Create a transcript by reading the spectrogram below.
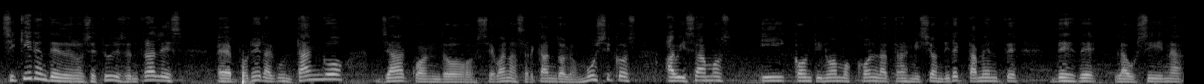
Si quieren desde los estudios centrales eh, poner algún tango, ya cuando se van acercando los músicos, avisamos y continuamos con la transmisión directamente desde la usina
